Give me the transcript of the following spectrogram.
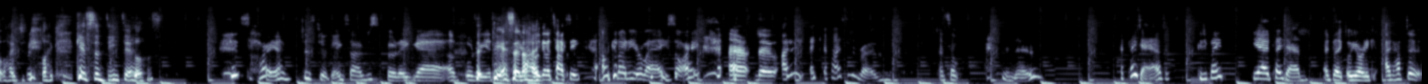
I just like give some details. Sorry, I'm just joking. Sorry, I'm just phoning. Uh, I'm ordering a PSNI. taxi. I'll get a taxi. I'll get out of your way. Sorry. Uh, no, I don't. Like, if I was in the room and so I don't know. I'd play dead. Could you play? Yeah, I'd play dead. I'd be like, oh, you already. I'd have to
